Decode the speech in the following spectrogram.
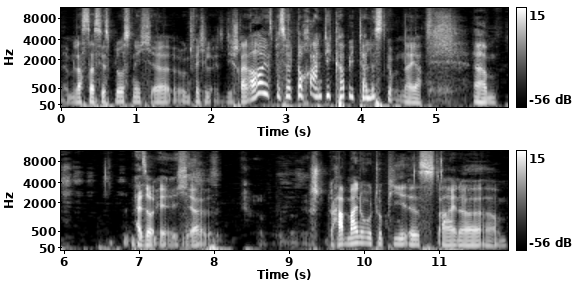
Ähm, lass das jetzt bloß nicht äh, irgendwelche Leute, die schreien, ah, jetzt bist du ja doch Antikapitalist. ge-" Naja, ähm, also ich äh, meine Utopie ist eine ähm,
